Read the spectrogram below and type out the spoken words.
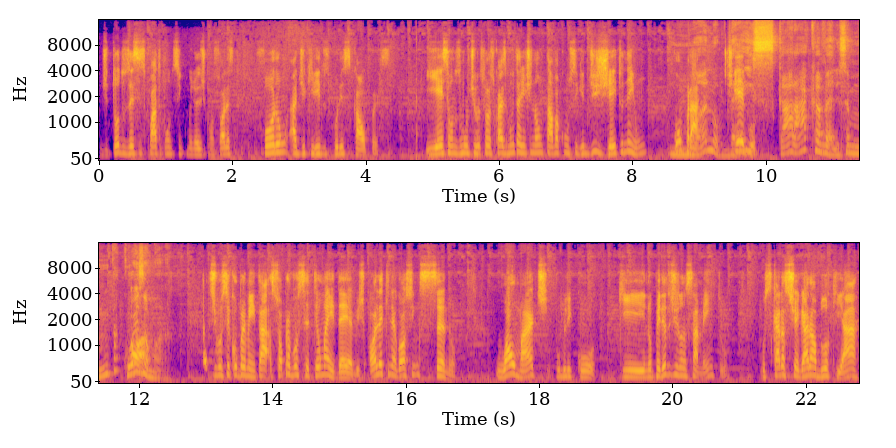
de todos esses 4,5 milhões de consoles foram adquiridos por scalpers. E esse é um dos motivos pelos quais muita gente não tava conseguindo de jeito nenhum comprar. Mano, Diego, 10? Caraca, velho, isso é muita coisa, ó, mano. Antes de você complementar, só para você ter uma ideia, bicho, olha que negócio insano. O Walmart publicou que no período de lançamento, os caras chegaram a bloquear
